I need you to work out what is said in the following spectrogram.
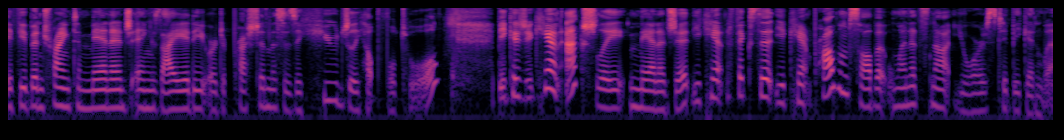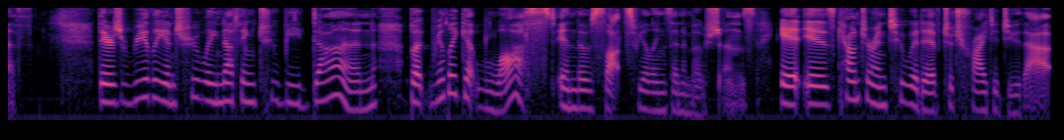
If you've been trying to manage anxiety or depression, this is a hugely helpful tool because you can't actually manage it, you can't fix it, you can't problem solve it when it's not yours to begin with. There's really and truly nothing to be done but really get lost in those thoughts, feelings, and emotions. It is counterintuitive to try to do that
